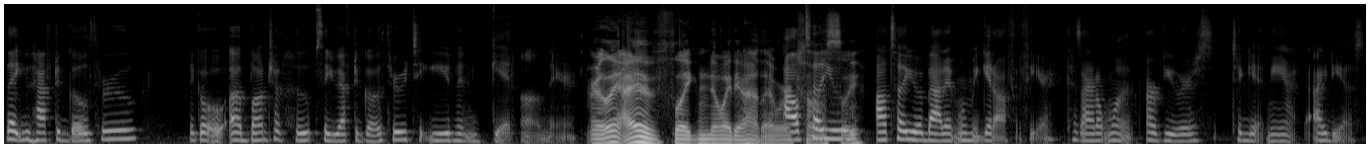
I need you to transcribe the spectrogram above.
that you have to go through. Like a, a bunch of hoops that you have to go through to even get on there. really, I have like no idea how that works. I'll tell honestly. you. I'll tell you about it when we get off of here because I don't want our viewers to get any ideas.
